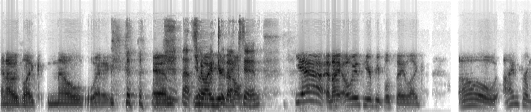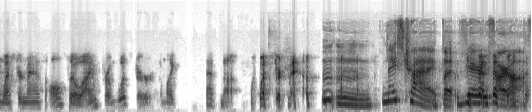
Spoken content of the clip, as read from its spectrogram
And I was like, no way. And That's you know, I hear connected. that all, yeah, and I always hear people say like, "Oh, I'm from Western Mass. Also, I'm from Worcester." I'm like, that's not Western Mass. Mm-mm. Nice try, but very far off.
